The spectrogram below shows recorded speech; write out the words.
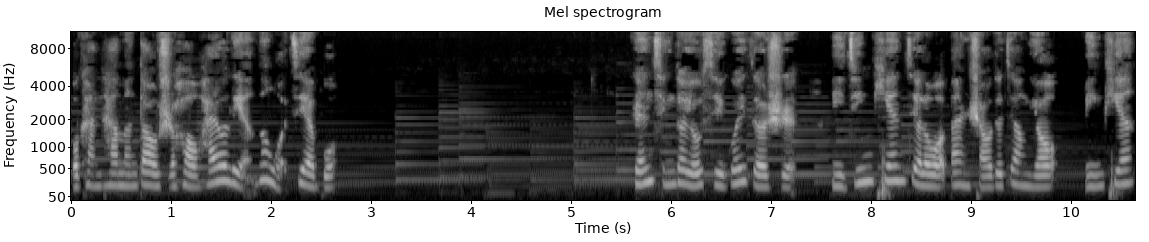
我看他们到时候还有脸问我借不？”人情的游戏规则是：你今天借了我半勺的酱油，明天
